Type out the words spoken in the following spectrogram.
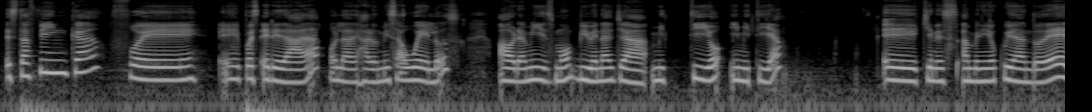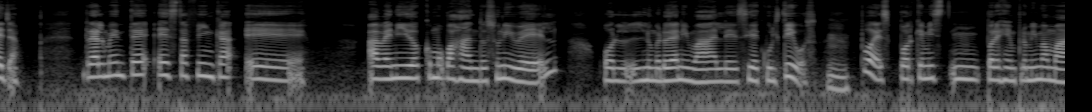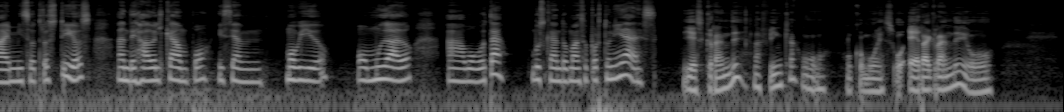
esta finca fue eh, pues heredada o la dejaron mis abuelos. Ahora mismo viven allá mi tío y mi tía, eh, quienes han venido cuidando de ella. Realmente esta finca eh, ha venido como bajando su nivel o el número de animales y de cultivos. Mm, Pues porque mis, mm, por ejemplo, mi mamá y mis otros tíos han dejado el campo y se han movido o mudado a Bogotá buscando más oportunidades. ¿Y es grande la finca? ¿O, o cómo es? ¿O era grande? ¿O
